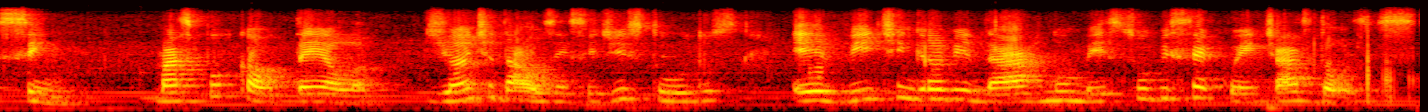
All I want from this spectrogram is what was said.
Sim, mas por cautela, diante da ausência de estudos, evite engravidar no mês subsequente às doses.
